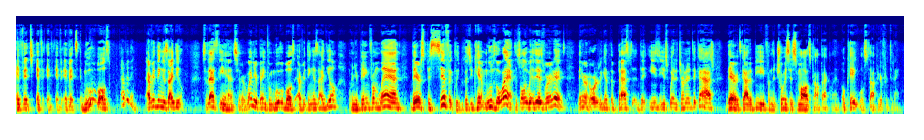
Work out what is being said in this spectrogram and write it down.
If it's if, if, if, if it's movables, everything everything is ideal. So that's the answer. When you're paying for movables, everything is ideal. When you're paying from land, there specifically, because you can't move the land, it's the only way it is where it is. There, in order to get the best, the easiest way to turn it into cash, there it's got to be from the choicest, smallest compact land. Okay, we'll stop here for today.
